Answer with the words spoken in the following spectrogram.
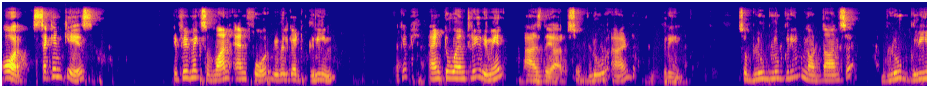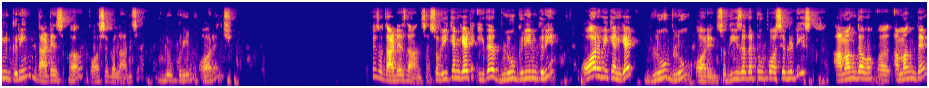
or second case if we mix 1 and 4 we will get green. Okay? And 2 and 3 remain as they are. So blue and green. So blue blue green not the answer. Blue green green that is a possible answer. Blue green orange. Okay? So that is the answer. So we can get either blue green green or we can get blue blue orange. So these are the two possibilities. Among the uh, among them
